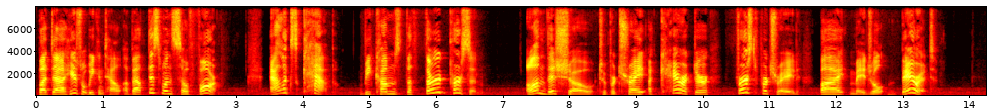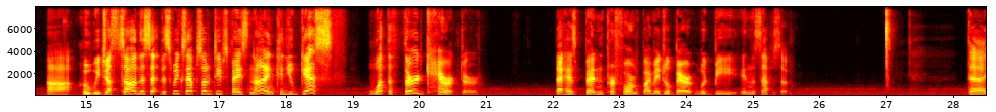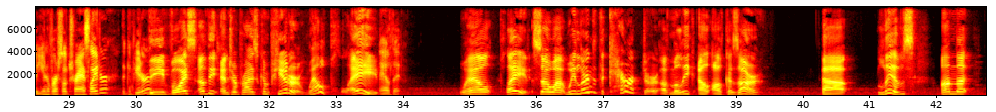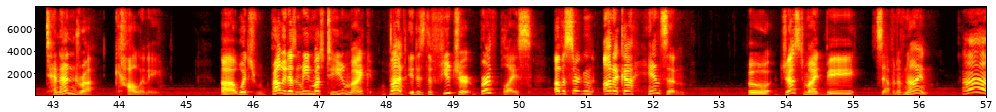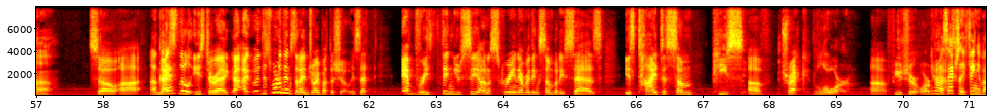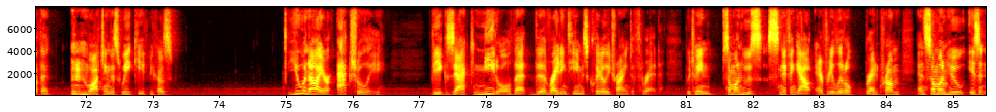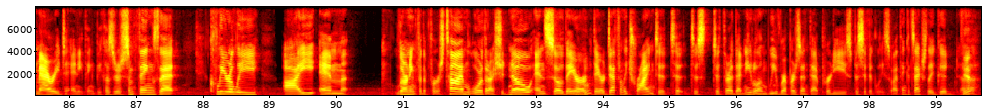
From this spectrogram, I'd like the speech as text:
But uh, here's what we can tell about this one so far. Alex Kapp becomes the third person on this show to portray a character first portrayed by Majel Barrett, uh, who we just saw in this this week's episode of Deep Space Nine. Can you guess what the third character that has been performed by Majel Barrett would be in this episode? The universal translator, the computer. The voice of the Enterprise computer. Well played. Nailed it. Well played. So uh, we learned that the character of Malik Al Alcazar uh, lives on the Tendara colony, uh, which probably doesn't mean much to you, Mike, but it is the future birthplace of a certain Annika Hansen, who just might be seven of nine. Oh, So, uh, Okay. nice little Easter egg. I, I, that's one of the things that I enjoy about the show is that everything you see on a screen, everything somebody says, is tied to some piece of Trek lore, uh, future or you know, I was actually thinking about that watching this week, Keith, because you and I are actually the exact needle that the writing team is clearly trying to thread between someone who's sniffing out every little breadcrumb and someone Mm-hmm. who isn't married to anything because there's some things that clearly I am learning for the first time, lore that I should know, and so they are Mm-hmm. they are definitely trying to, to to to thread that needle, and we represent that pretty specifically. So I think it's actually a good. Uh, Yeah.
